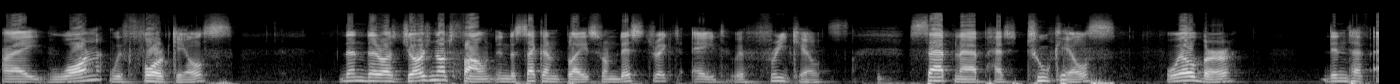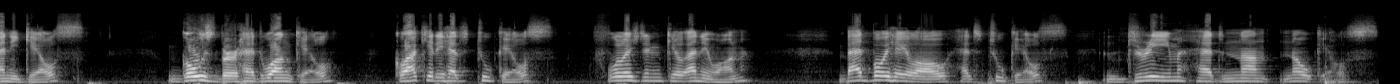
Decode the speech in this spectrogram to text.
I won with 4 kills. Then there was George not found in the second place from District 8 with 3 kills. Sapnap had 2 kills. Wilbur didn't have any kills. Ghostbur had 1 kill. Quackity had 2 kills. Foolish didn't kill anyone. Bad Boy Halo had 2 kills. Dream had none, no kills.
